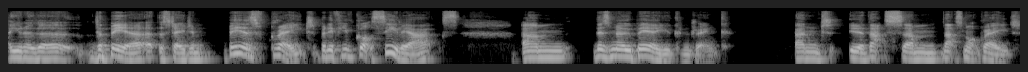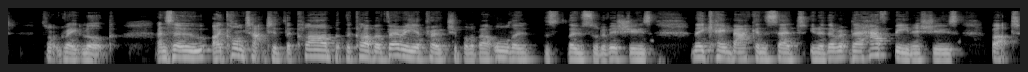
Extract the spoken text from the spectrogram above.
you know, the the beer at the stadium. Beer's great, but if you've got celiacs, um, there's no beer you can drink, and you know that's um, that's not great. It's not a great look. And so I contacted the club. The club are very approachable about all those those sort of issues. They came back and said, you know, there there have been issues, but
